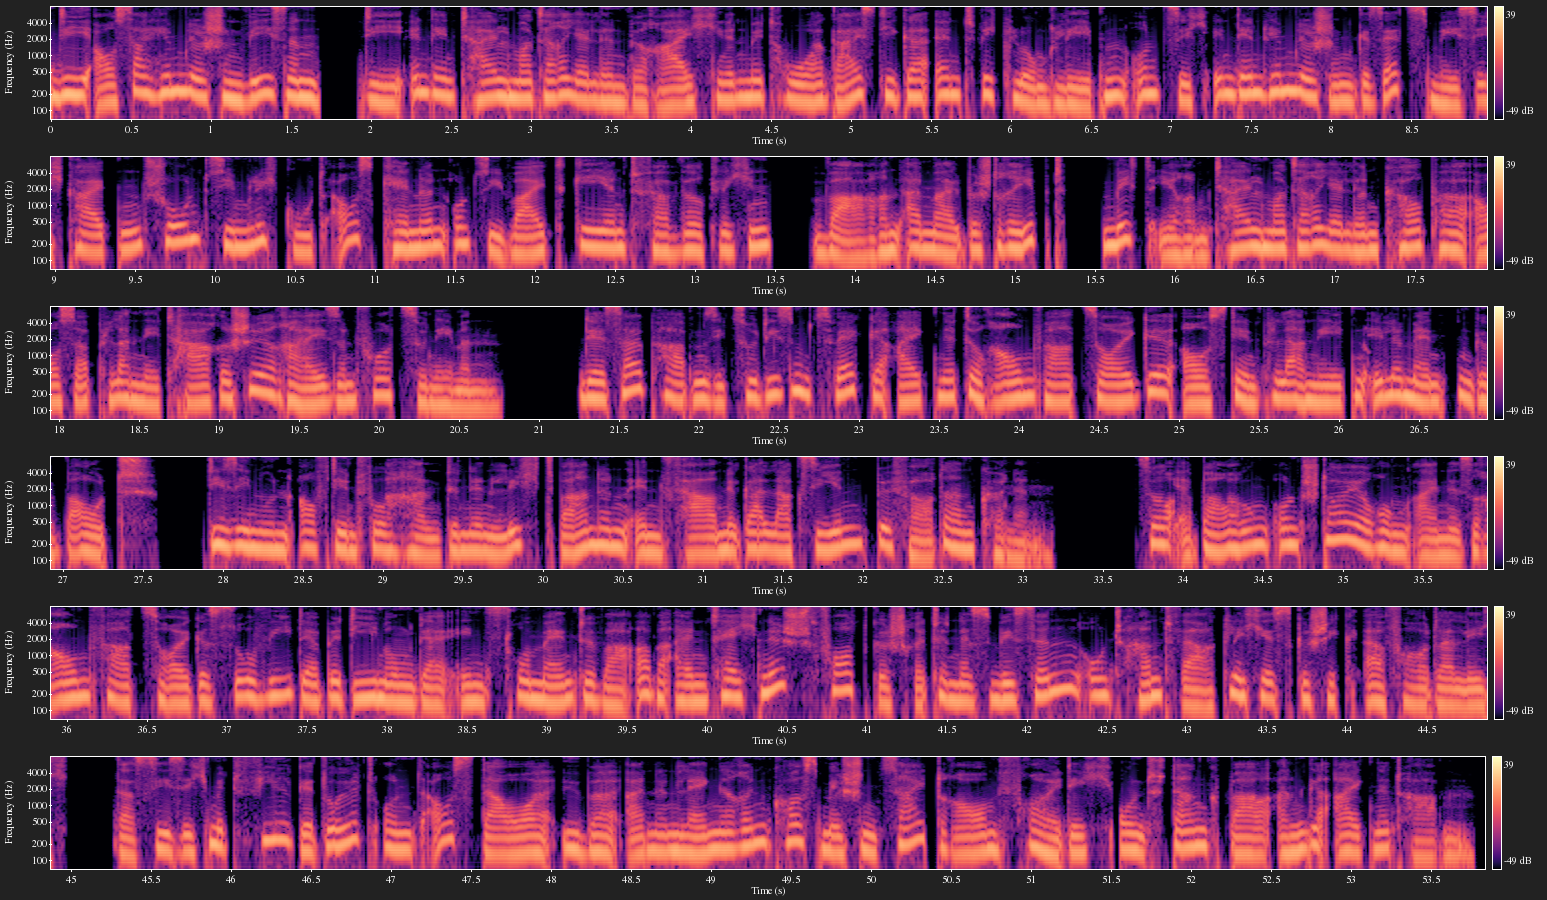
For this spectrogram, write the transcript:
die außerhimmlischen Wesen, die in den teilmateriellen Bereichen mit hoher geistiger Entwicklung leben und sich in den himmlischen Gesetzmäßigkeiten schon ziemlich gut auskennen und sie weitgehend verwirklichen, waren einmal bestrebt, mit ihrem teilmateriellen Körper außerplanetarische Reisen vorzunehmen. Deshalb haben sie zu diesem Zweck geeignete Raumfahrzeuge aus den Planetenelementen gebaut die sie nun auf den vorhandenen Lichtbahnen in ferne Galaxien befördern können. Zur Erbauung und Steuerung eines Raumfahrzeuges sowie der Bedienung der Instrumente war aber ein technisch fortgeschrittenes Wissen und handwerkliches Geschick erforderlich, das sie sich mit viel Geduld und Ausdauer über einen längeren kosmischen Zeitraum freudig und dankbar angeeignet haben.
